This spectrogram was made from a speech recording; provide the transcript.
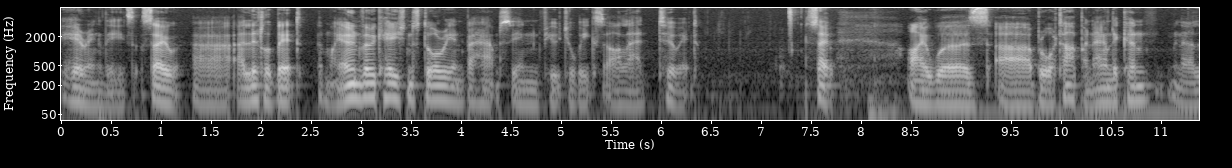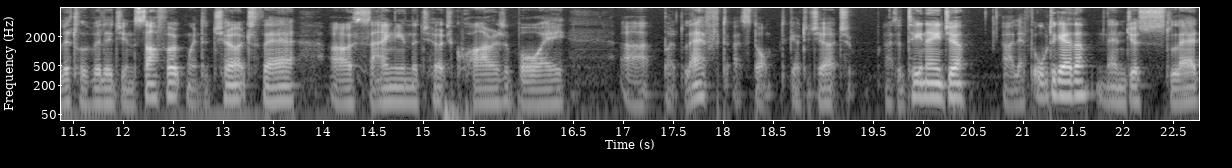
hearing these. So, uh, a little bit of my own vocation story, and perhaps in future weeks I'll add to it. So, I was uh, brought up an Anglican in a little village in Suffolk, went to church there, uh, sang in the church choir as a boy, uh, but left. I stopped to go to church as a teenager. I left altogether, and then just led,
